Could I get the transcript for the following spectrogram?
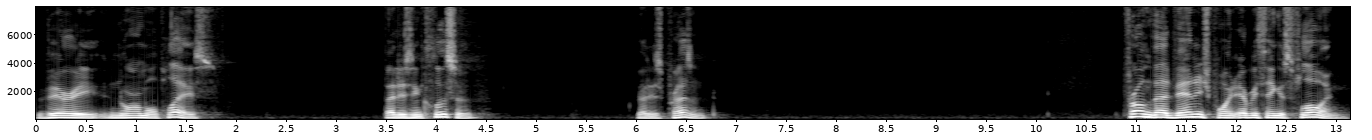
very normal place that is inclusive, that is present, from that vantage point, everything is flowing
